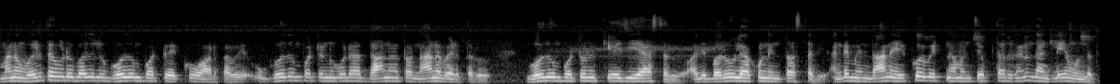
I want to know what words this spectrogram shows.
మనం వరితవుడు బదులు గోధుమ పొట్టు ఎక్కువ వాడతావు గోధుమ పొట్టును కూడా దానాతో నానబెడతారు. గోధుమ పొట్టును కేజీ వేస్తారు. అది బరువు లేకుండా ఇంత వస్తుంది. అంటే మేము దాన ఎక్కువ పెట్టినామని చెప్తారు కానీ దాంట్లో ఏం ఉండదు.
